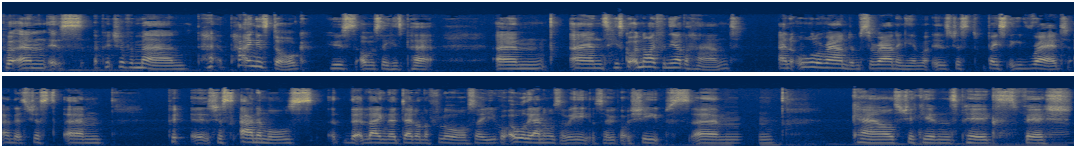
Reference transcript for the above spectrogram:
But um, it's a picture of a man pat- patting his dog, who's obviously his pet, um, and he's got a knife in the other hand, and all around him, surrounding him, is just basically red, and it's just um, it's just animals that are laying there dead on the floor. So you've got all the animals that we eat. So we've got sheep's, um, cows, chickens, pigs, fish,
